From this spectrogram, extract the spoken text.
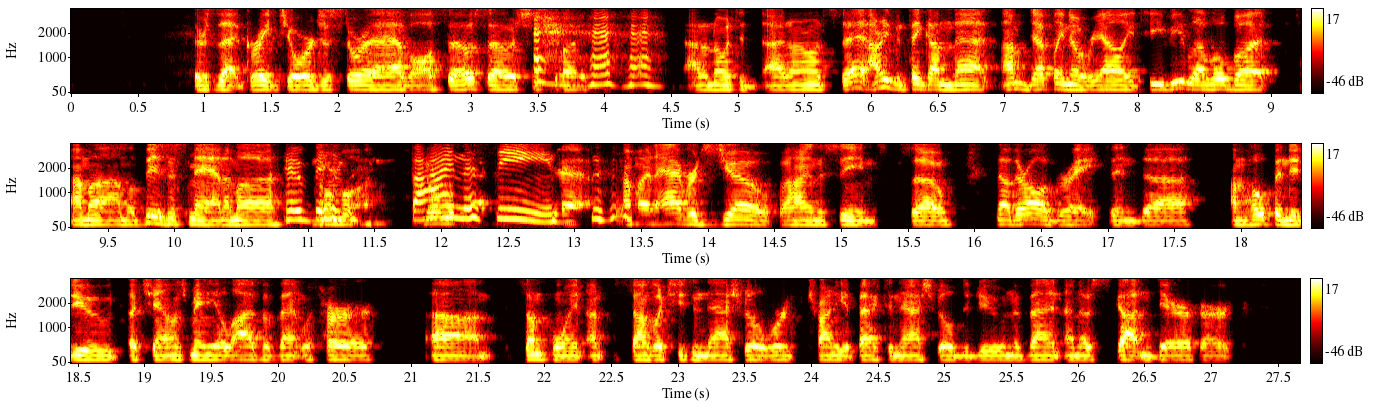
there's that great Georgia story I have also. So it's just like I don't know what to I don't know what to say. I don't even think I'm that. I'm definitely no reality TV level, but I'm a I'm a businessman. I'm a, a normal, behind the scenes. Yeah, I'm an average Joe behind the scenes. So no, they're all great, and uh, I'm hoping to do a Challenge Mania live event with her um, at some point. Um, sounds like she's in Nashville. We're trying to get back to Nashville to do an event. I know Scott and Derrick are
